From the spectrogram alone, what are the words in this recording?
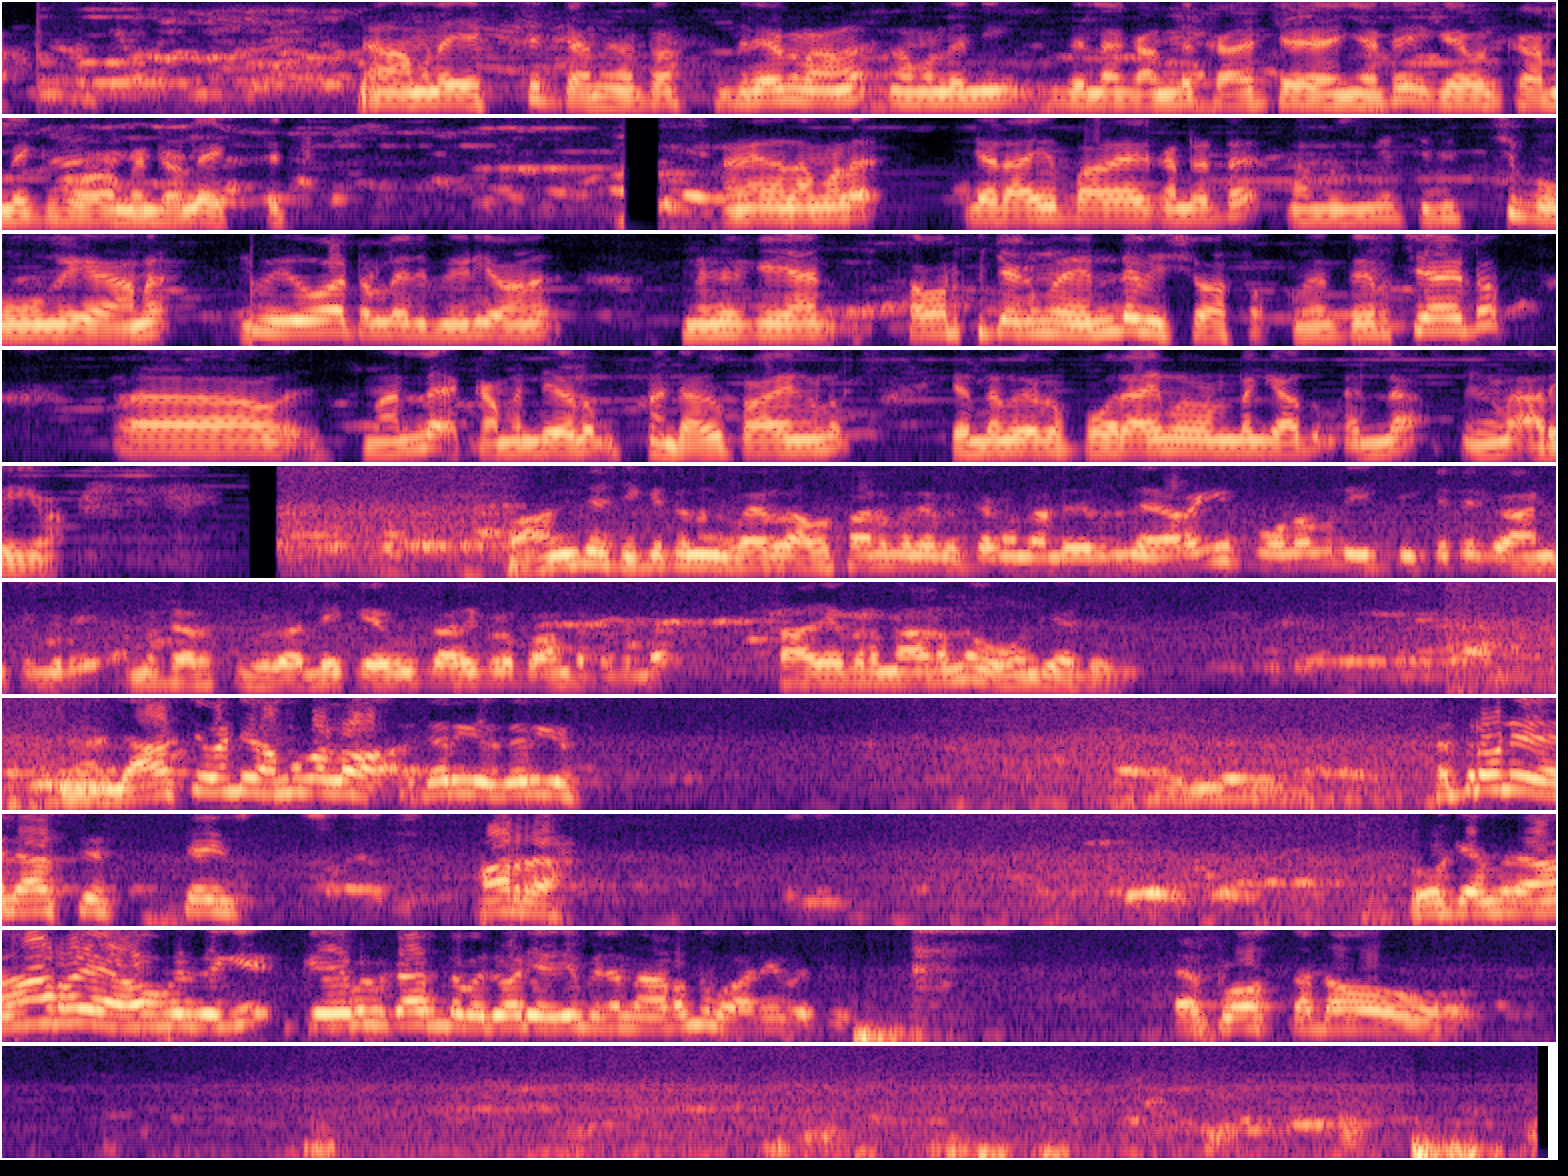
നമ്മുടെ എക്സിറ്റ് ആണ് കേട്ടോ. ഇതിലേക്കാണ് നമ്മൾ ഇനി ഇതെല്ലാം കണ്ട് കാഴ്ച കഴിഞ്ഞിട്ട് കേബിൾ കാറിലേക്ക് പോകാൻ വേണ്ടിയുള്ള എക്സിറ്റ് അങ്ങനെ നമ്മൾ ജഡായു പാറയെ കണ്ടിട്ട് നമ്മൾ ഇനി തിരിച്ചു പോവുകയാണ്. വ്യൂ ആയിട്ടുള്ള ഒരു വീഡിയോ ആണ് നിങ്ങൾക്ക് ഞാൻ സമർപ്പിച്ചേക്കുന്നത് എന്റെ വിശ്വാസം. തീർച്ചയായിട്ടും നല്ല കമന്റുകളും എന്റെ അഭിപ്രായങ്ങളും എന്തെങ്കിലുമൊക്കെ പോരായ്മകളുണ്ടെങ്കിൽ അതും എല്ലാം നിങ്ങൾ അറിയിക്കണം. വാങ്ങിച്ച ടിക്കറ്റ് ഒന്നും വേറെ അവസാനം വരെ വെച്ചേക്കുന്നുണ്ട് ഇവിടുന്ന് ഇറങ്ങി പോകണമെങ്കിൽ ഈ ടിക്കറ്റ് കാണിച്ചെങ്കിൽ നമുക്ക് ഇറക്കി വിടും. അല്ലെങ്കിൽ കേബിൾ കാറിൽ കൂടെ പോകാൻ പറ്റത്തില്ല. താഴെ കൂടെ നടന്ന് പോകേണ്ടതായിട്ട് വരും. ലാസ്റ്റ് വണ്ടി നമുക്കുള്ളോ. കയറിയോ കയറിയോ എത്ര മണിയല്ലേ ലാസ്റ്റ് ടൈം ആറര. ഓക്കെ അങ്ങനെ ആറര ആകുമ്പോഴത്തേക്ക് കേബിൾ കാറിന്റെ പരിപാടി കഴിയും. പിന്നെ നടന്നു പോകാനേ പറ്റൂ. Close the door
